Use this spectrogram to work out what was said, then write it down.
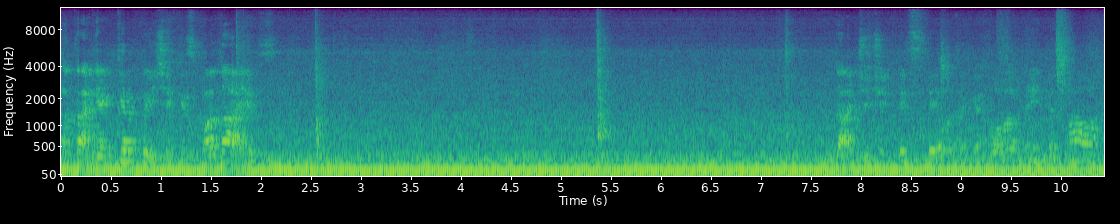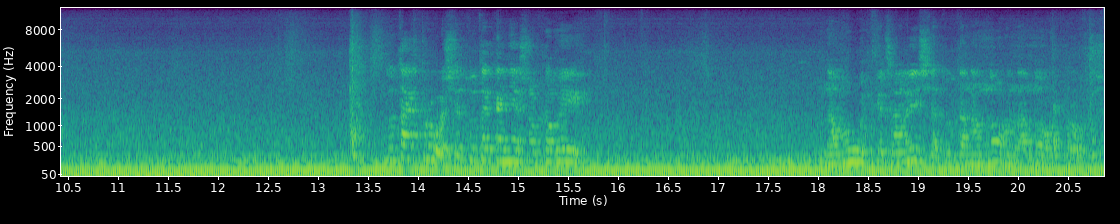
Ну так, як кирпичики складаються. Так, чуть-чуть підстило таке холодненьке сало. Ну так проще. Тут, звісно, коли на вулиці жарища, тут намного-намного проще.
